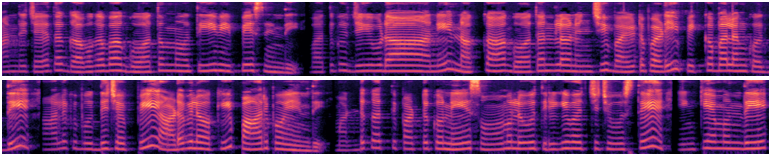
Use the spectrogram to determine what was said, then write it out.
అందుచేత గబగబా గోతం మూతి విప్పేసింది. బతుకు జీవుడా అని నక్క గోతంలో నుంచి బయటపడి పిక్కబలం కొద్దీ కాలికి బుద్ధి చెప్పి అడవిలోకి పారిపోయింది. మడ్డుకత్తి పట్టుకుని సోములు తిరిగి వచ్చి చూస్తే ఇంకేముంది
